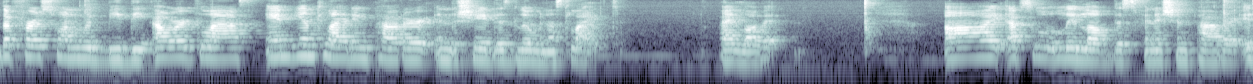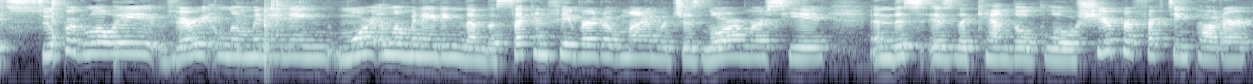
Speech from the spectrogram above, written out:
The first one would be the Hourglass Ambient Lighting Powder in the shade is Luminous Light. I love it. I absolutely love this finishing powder. It's super glowy, very illuminating, more illuminating than the second favorite of mine, which is Laura Mercier. And this is the Candle Glow Sheer Perfecting Powder.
